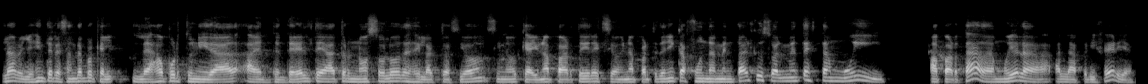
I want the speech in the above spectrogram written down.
Claro, y es interesante porque le das oportunidad a entender el teatro no solo desde la actuación, sino que hay una parte de dirección y una parte técnica fundamental que usualmente está muy apartada, muy a la, a la periferia.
